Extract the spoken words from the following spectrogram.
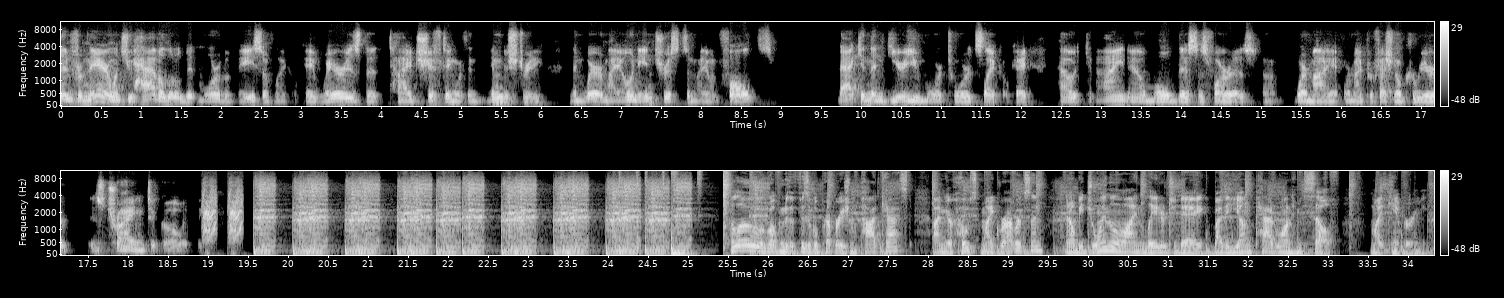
Then from there, once you have a little bit more of a base of like, okay, where is the tide shifting within the industry? Then where are my own interests and my own faults? That can then gear you more towards like, okay, how can I now mold this as far as um, where my where my professional career is trying to go? Hello, and welcome to the Physical Preparation Podcast. I'm your host, Mike Robertson, and I'll be joined on the line later today by the young Padawan himself, Mike Camperini.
